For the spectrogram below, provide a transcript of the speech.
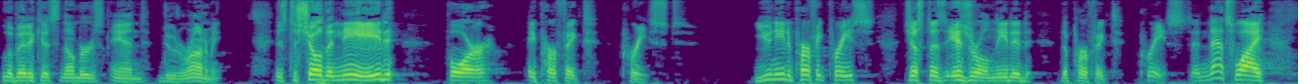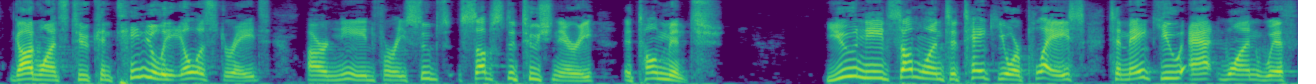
Leviticus, Numbers, and Deuteronomy, is to show the need for a perfect priest. You need a perfect priest, just as Israel needed the perfect priest. And that's why God wants to continually illustrate our need for a substitutionary atonement. You need someone to take your place to make you at one with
